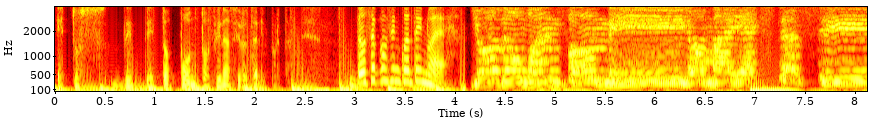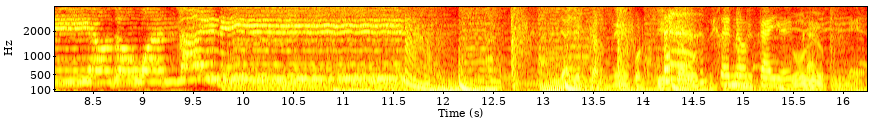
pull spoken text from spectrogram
estos, de, de estos puntos financieros tan importantes. 12,59. You're the one for me, you're my ecstasy, you're the one I need. Ya hay el carnet, ¿por qué Se nos en este cayó el carnet.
